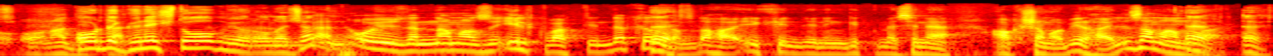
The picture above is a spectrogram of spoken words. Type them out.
evet. ona dikkat. Orada güneş doğmuyor olacak. Ben o yüzden namazı ilk vaktinde kıldım. Evet. Daha ikindinin gitmesine akşama bir hayli zaman Evet, var. evet.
